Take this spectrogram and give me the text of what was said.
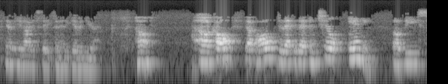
in the United States in any given year. Um, uh, call uh, all to that, that until any of these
